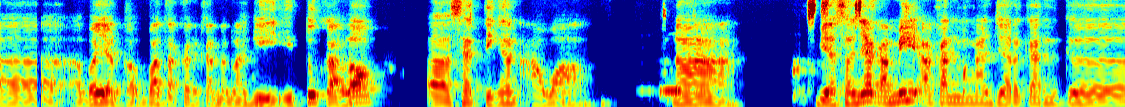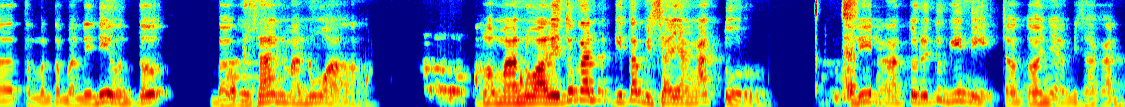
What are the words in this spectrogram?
eh, apa yang keempat akan kanan lagi. Itu kalau eh, settingan awal. Nah, biasanya kami akan mengajarkan ke teman-teman ini untuk bagusan manual. Kalau manual itu kan kita bisa yang ngatur. Jadi yang ngatur itu gini, contohnya misalkan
